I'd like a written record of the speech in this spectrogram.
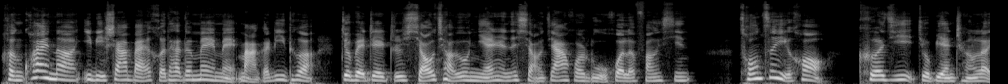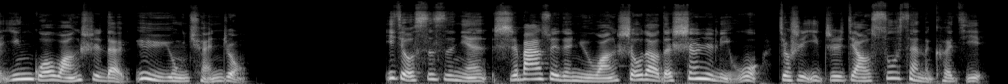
很快呢，伊丽莎白和她的妹妹玛格丽特就被这只小巧又粘人的小家伙虏获了芳心。从此以后，柯基就变成了英国王室的御用犬种。一九四四年，十八岁的女王收到的生日礼物就是一只叫苏珊的柯基，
